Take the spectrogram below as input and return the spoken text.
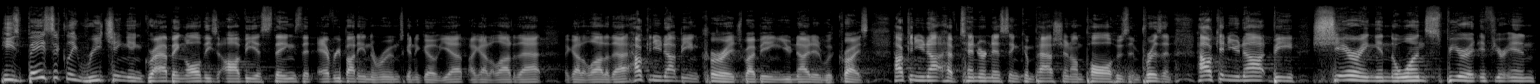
he's basically reaching and grabbing all these obvious things that everybody in the room is going to go, Yep, I got a lot of that. I got a lot of that. How can you not be encouraged by being united with Christ? How can you not have tenderness and compassion on Paul who's in prison? How can you not be sharing in the one spirit if you're in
